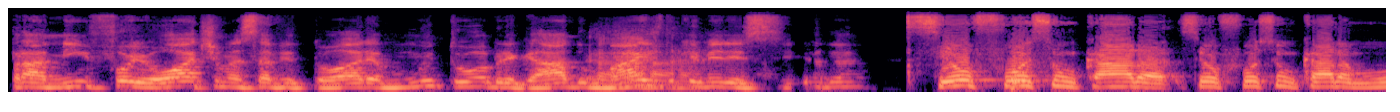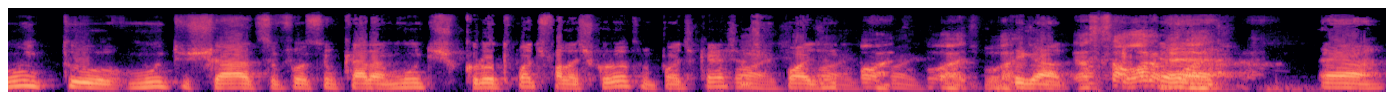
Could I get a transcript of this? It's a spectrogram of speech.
Para mim foi ótima essa vitória. Muito obrigado, mais do que merecida. Se eu fosse um cara, se eu fosse um cara muito, muito chato, se eu fosse um cara muito escroto, pode falar escroto no podcast? Acho que pode, né? Pode, pode, pode. Obrigado. Essa hora É. pode. É,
